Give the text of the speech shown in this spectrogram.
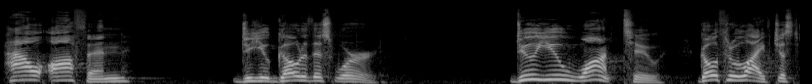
How often do you go to this word? Do you want to go through life just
